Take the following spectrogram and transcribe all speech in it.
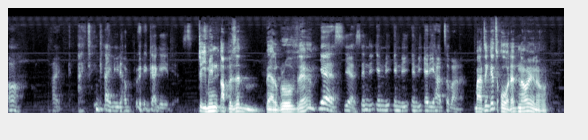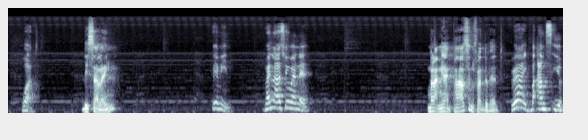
oh, I I think I need a break again. Yes. So you mean opposite Belgrove there? Yes, yes. In the in the in the in the Eddie Hart Savannah. But I think it's ordered now, you know, What? the selling. What do you mean? When last you went there? But I mean, I pass in front of it. Right, but I'm you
